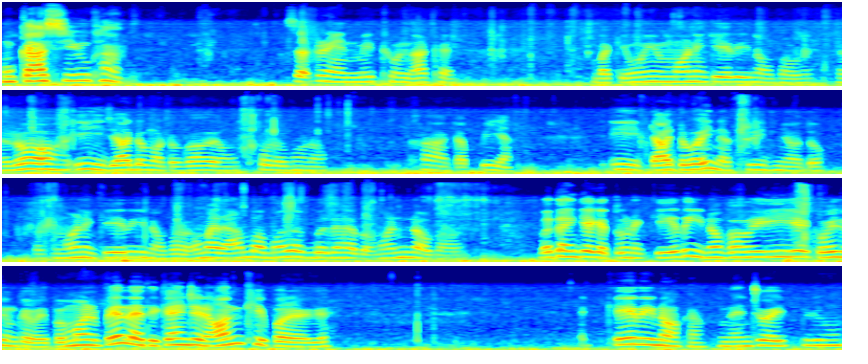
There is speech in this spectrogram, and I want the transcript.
હું કાશિયું ખા. ચટણી મીઠું નાખે. બાકી હું મને કેરી ન ભાવે. રો, ઈ જાડો મોટો ભાવે. હું થોડો ઘણો ખા કા પિયા. ઈ ટાઢો હોય ને, ફ્રીજનો તો. પછી મને કેરી ન ભાવે. અમારે આંબા મલક બધા પણ મને ન ભાવે. બધા કહે કે તું કેરી ન ભાવે એ હોય ને કહેવાય. પણ મને પહેલેથી કઈ જઈને અનખી પડે કે કેરી ન ખા. ને જો એટલું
